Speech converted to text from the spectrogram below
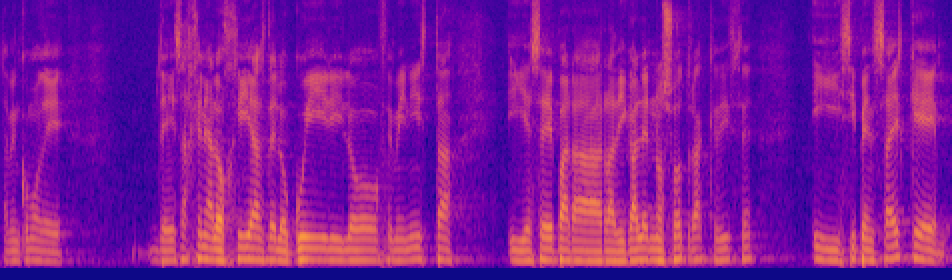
también como de de esas genealogías de lo queer y lo feminista y ese para radicales nosotras que dice. Y si pensáis que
